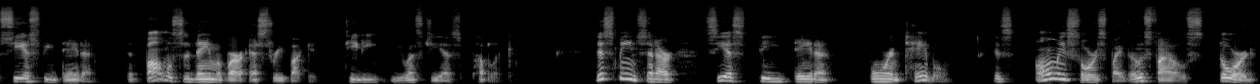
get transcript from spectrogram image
CSV data that follows the name of our S3 bucket, TD USGS public. This means that our CSV data foreign table is only sourced by those files stored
